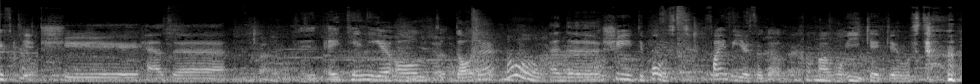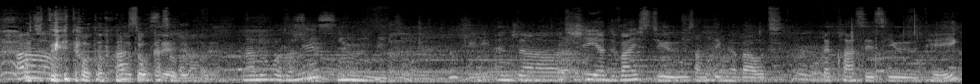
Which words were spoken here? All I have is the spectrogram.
50. She has a 18 year old daughter. Oh. And uh, she divorced five years ago. あもういい経験をしたあー落ち着いた大人のあ、女性ですそうかそうかね。。なるほどね。うん。Okay, and uh, she advised you something about the classes you take.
